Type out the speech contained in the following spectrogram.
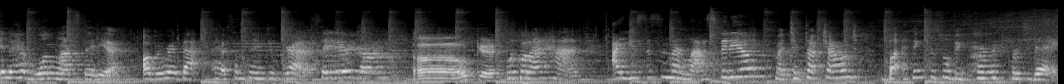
And I have one last idea. I'll be right back. I have something to grab. Stay there, John. Uh, okay. Look what I have. I used this in my last video, my TikTok challenge, but I think this will be perfect for today.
